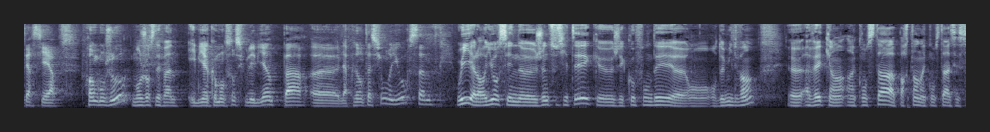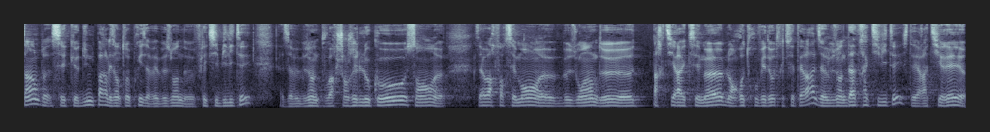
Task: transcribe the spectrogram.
tertiaires. Franck, bonjour. Bonjour Stéphane. Eh bien, commençons, si vous voulez bien, par euh, la présentation de Yours. Oui, alors Yours, c'est une jeune société que j'ai cofondée euh, en, 2020 euh, avec un, un, constat, partant d'un constat assez simple, c'est que d'une part, les entreprises avaient besoin de flexibilité, elles avaient besoin de pouvoir changer de locaux sans avoir forcément besoin de partir avec ses meubles, en retrouver d'autres, etc. Elles avaient besoin d'attractivité, c'est-à-dire attirer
